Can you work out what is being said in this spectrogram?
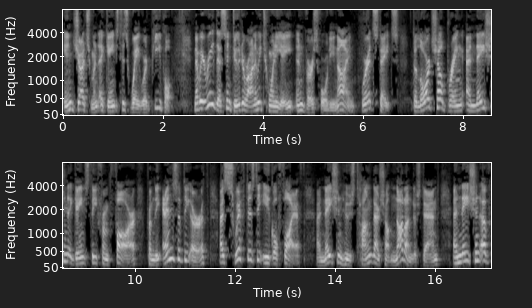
in judgment against his wayward people. Now, we read this in Deuteronomy 28 and verse 49, where it states, the Lord shall bring a nation against thee from far, from the ends of the earth, as swift as the eagle flieth, a nation whose tongue thou shalt not understand, a nation of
